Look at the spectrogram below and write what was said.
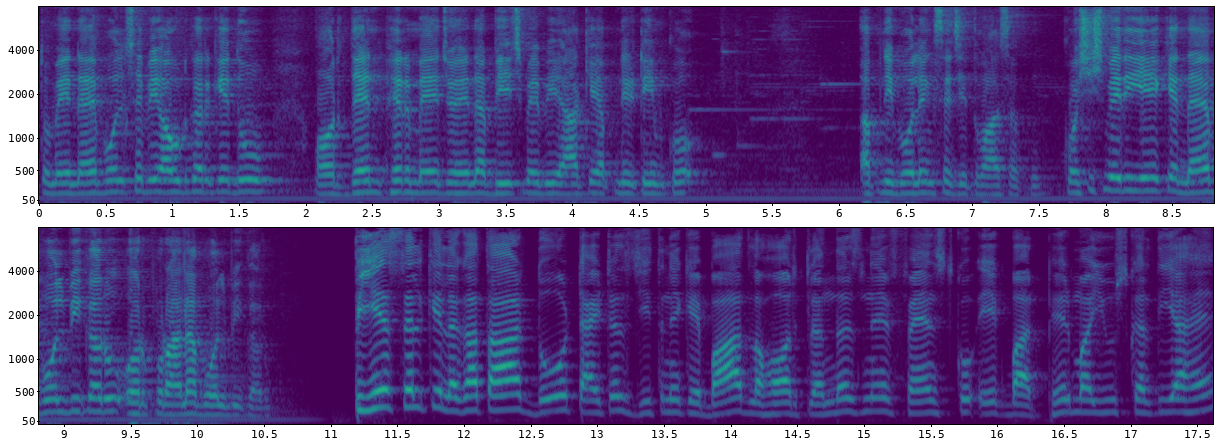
تو میں نئے بول سے بھی آؤٹ کر کے دوں اور دین پھر میں جو ہے نا بیچ میں بھی آ کے اپنی ٹیم کو اپنی بولنگ سے جتوا سکوں۔ کوشش میری یہ ہے کہ نئے بول بھی کروں اور پرانا بول بھی کروں۔ پی ایس ایل کے لگاتار دو ٹائٹلز جیتنے کے بعد لاہور کلندرز نے فینس کو ایک بار پھر مایوس کر دیا ہے۔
